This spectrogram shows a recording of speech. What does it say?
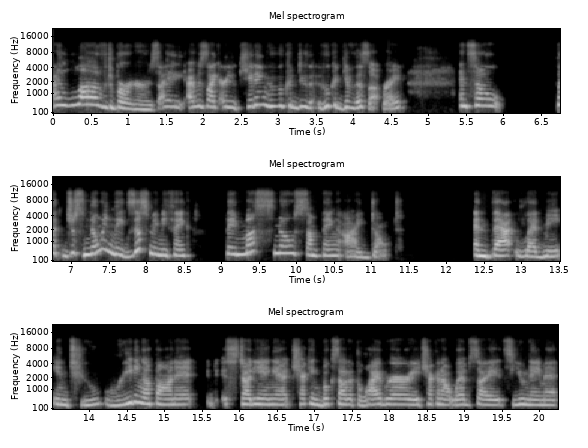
I loved burgers. I, I was like, are you kidding? Who could do that? Who could give this up? Right. And so, but just knowing they exist made me think they must know something I don't and that led me into reading up on it studying it checking books out at the library checking out websites you name it.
